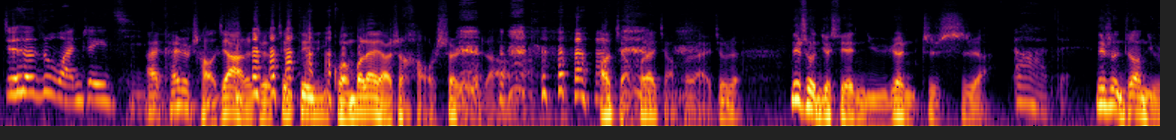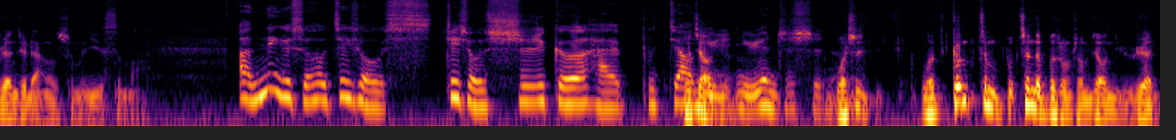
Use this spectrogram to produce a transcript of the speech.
就是录完这一集。哎，开始吵架了，就这对广播来讲是好事儿，你知道吗？好，讲回来，讲回来，就是那时候你就写女人之诗啊。啊，对。那时候你知道“女人”这两个是什么意思吗？啊，那个时候这首这首诗歌还不叫女“女女任之诗”呢。我是我根本不真的不懂什么叫“女人”。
